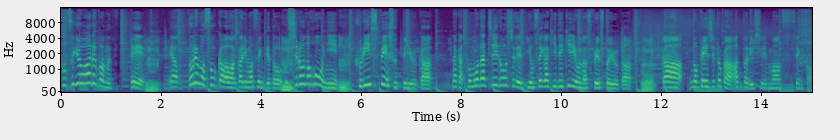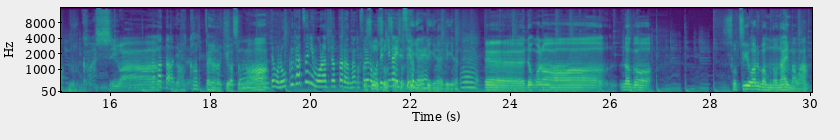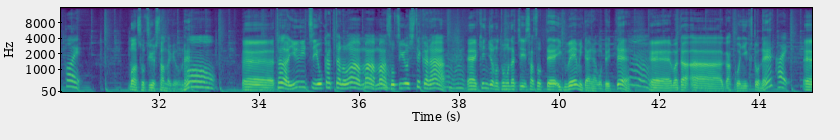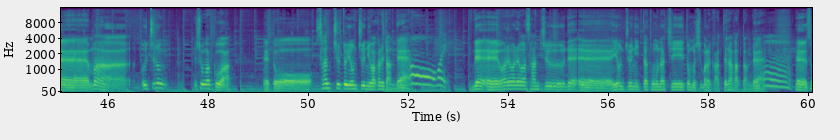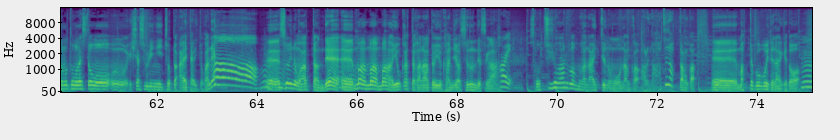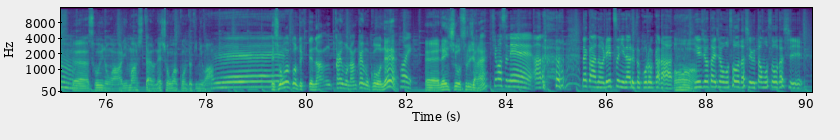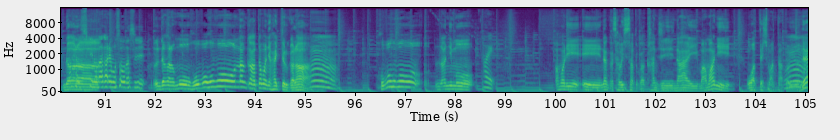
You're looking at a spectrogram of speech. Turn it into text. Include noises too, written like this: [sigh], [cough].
卒業アルバムって、うん。いやどれもそうかは分かりませんけど、うん。後ろの方にうん。フリースペースっていうかなんか友達同士で寄せ書きできるようなスペースというかうん。がのページとかあったりしませんか？昔はなかったです。なかったような気がするうな。ん。でも6月にもらっちゃったらなんかそういうのもできないですよそうそうそうできね。ないできないできない。うん。えー、だからなんか卒業アルバムのないまま？はい。まあ卒業したんだけどね、うん。えーただ唯一良かったのは、まあまうん。あ卒業してから、うんうん。えー近所の友達誘って行くべみたいなこと言って、うんえーまたあー学校に行くとね、はい。えーまあうちの小学校はえっ、と3中と4中に分かれたんではい。で、えー我々は3中で、えー4中に行った友達ともしばらく会ってなかったんで、うん。えーその友達ともうん久しぶりにちょっと会えたりとかね、うんうんえーそういうのがあったんで、うんえーまあまあまあ良かったかなという感じはするんですが、はい。卒業アルバムがないっていうのもなんかあれなぜだったのか、えー全く覚えてないけど、うん。えーそういうのがありましたよね小学校の時には。で小学校の時って何回も何回もこうね、はい。えー練習をするじゃない？しますね。あ [laughs] なんかあの列になるところから入場退場もそうだし歌もそうだしだから式の流れもそうだし。だからもうほぼほぼなんか頭に入ってるかうら、ん。ほぼほぼ何もはい。あまり、えーなんか寂しさとか感じないままに終わってしまったというね、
